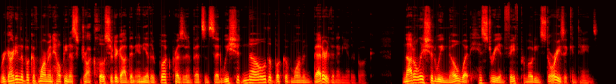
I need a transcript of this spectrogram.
Regarding the Book of Mormon helping us draw closer to God than any other book, President Benson said, we should know the Book of Mormon better than any other book. Not only should we know what history and faith promoting stories it contains,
